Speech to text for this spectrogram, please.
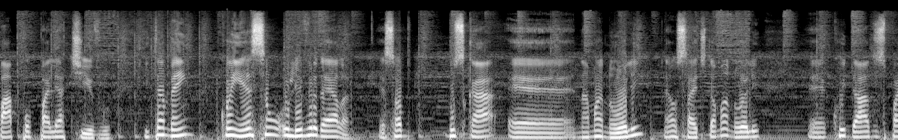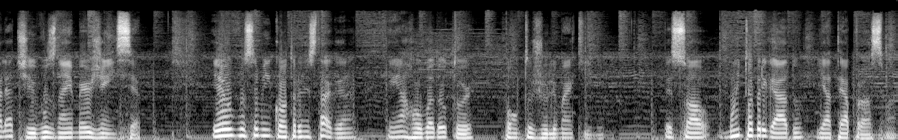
papo paliativo. E também conheçam o livro dela. É só buscar é, na Manoli, né, o site da Manoli, é, Cuidados Paliativos na Emergência. Eu, você me encontra no Instagram em doutor.juliomarquini. Pessoal, muito obrigado e até a próxima.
